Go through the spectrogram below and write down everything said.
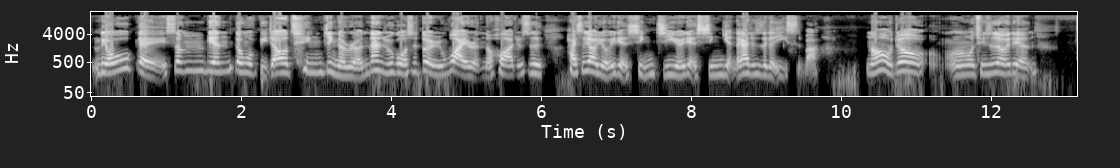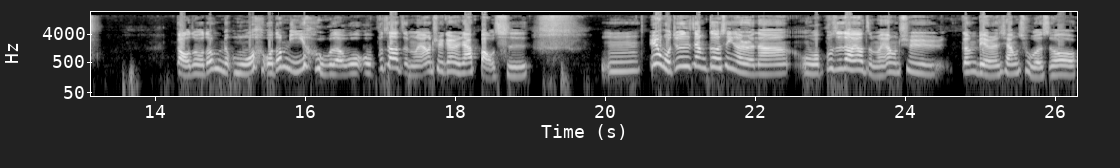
留给身边跟我比较亲近的人，但如果是对于外人的话，就是还是要有一点心机，有一点心眼，大概就是这个意思吧。然后我就，嗯，我其实有一点搞得我都模，我都迷糊了，我我不知道怎么样去跟人家保持，嗯，因为我就是这样个性的人啊，我不知道要怎么样去跟别人相处的时候。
